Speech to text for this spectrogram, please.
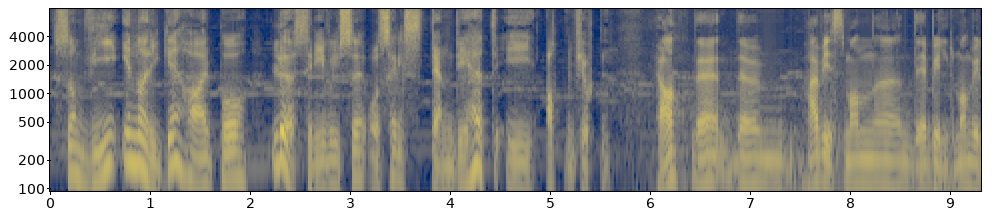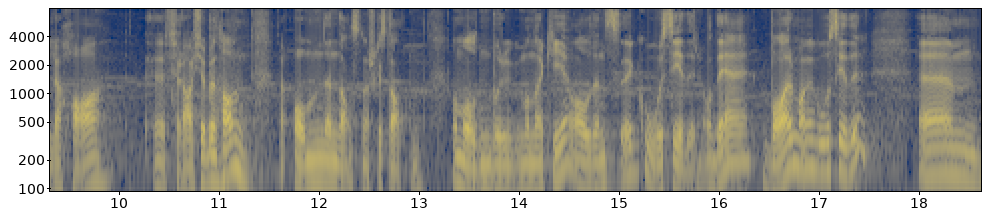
som vi i Norge har på løsrivelse og selvstendighet i 1814. Ja, det, det, her viser man eh, det bildet man ville ha eh, fra København om den dansk-norske staten. Om Oldenburg-monarkiet og alle dens gode sider. Og det var mange gode sider. Ehm,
